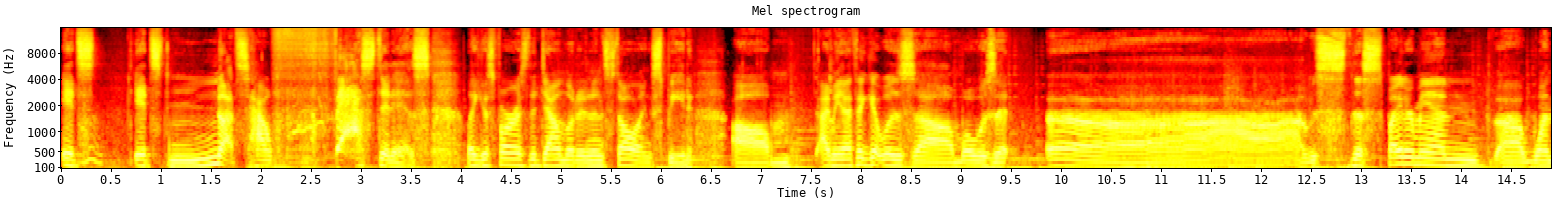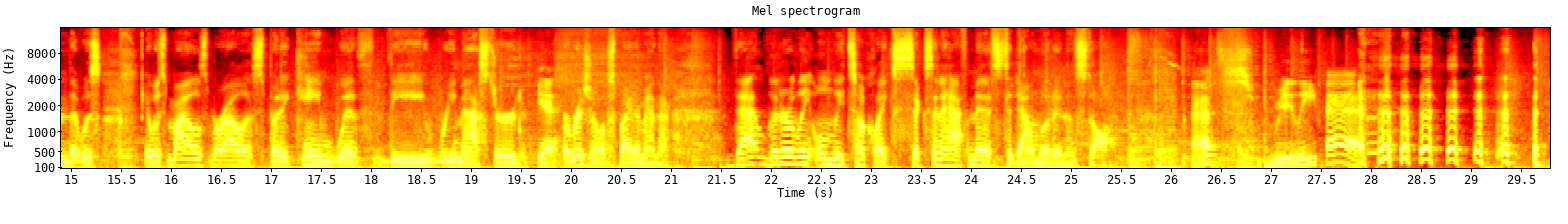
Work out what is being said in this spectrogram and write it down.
It's it's nuts how fast it is. Like as far as the download and installing speed. Um, I mean, I think it was um, what was it? Uh, it was the Spider-Man uh, one that was it was Miles Morales, but it came with the remastered Yes. original Spider-Man there. That literally only took like six and a half minutes to download and install. That's really fast.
